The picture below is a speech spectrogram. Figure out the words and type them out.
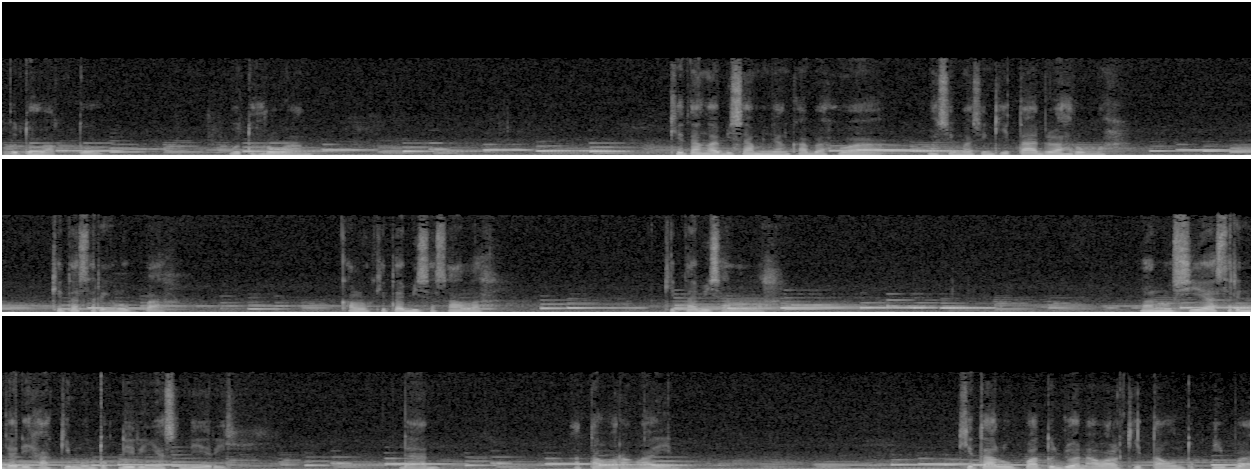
butuh waktu, butuh ruang. Kita nggak bisa menyangka bahwa masing-masing kita adalah rumah. Kita sering lupa. Kalau kita bisa salah, kita bisa lelah manusia sering jadi hakim untuk dirinya sendiri dan atau orang lain. Kita lupa tujuan awal kita untuk tiba.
